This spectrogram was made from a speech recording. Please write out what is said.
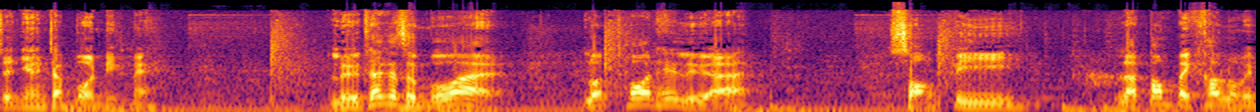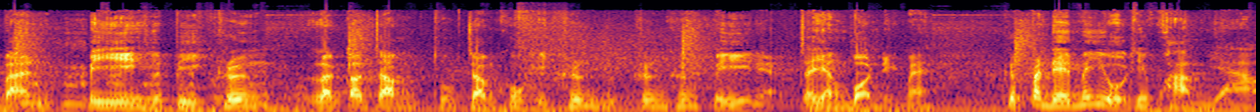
จะยังจะบ่นอีกไหมหรือถ้าเกิดสมมติว่าลดโทษให้เหลือ 2 ปี แล้วต้องไปเข้าโรงพยาบาลปีหรือปีครึ่ง แล้วก็จำถูกจำคุกอีกครึ่งครึ่งครึ่งปีเนี่ยจะยังบ่นอีกไหมคือประเด็นไม่อยู่ที่ความยาว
